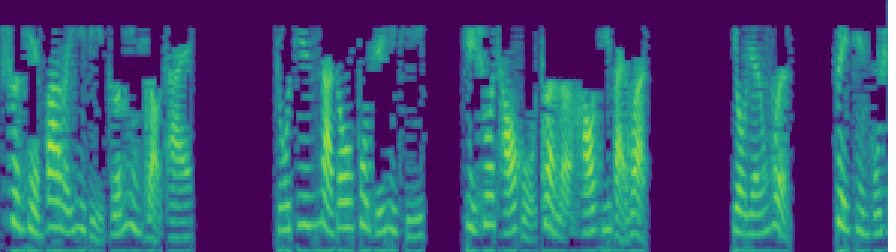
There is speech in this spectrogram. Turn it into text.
顺便发了一笔革命小财，如今那都不值一提。据说炒股赚了好几百万，有人问最近不是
